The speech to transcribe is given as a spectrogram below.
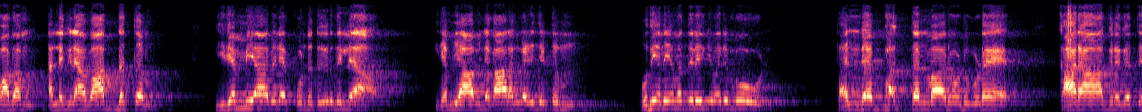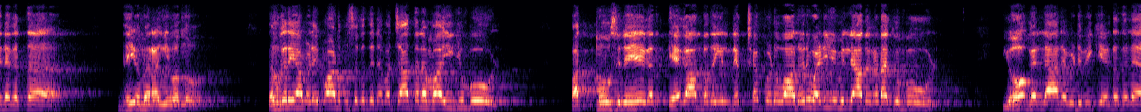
പദം അല്ലെങ്കിൽ ആ വാഗ്ദത്വം ഇരമ്യാവിനെ കൊണ്ട് തീർന്നില്ല. ഇരമ്യാവിന്റെ കാലം കഴിഞ്ഞിട്ടും പുതിയ നിയമത്തിലേക്ക് വരുമ്പോൾ തന്റെ ഭക്തന്മാരോടുകൂടെ കാരാഗ്രഹത്തിനകത്ത് ദൈവം ഇറങ്ങി വന്നു. നമുക്കറിയാം വെളിപ്പാട് പുസ്തകത്തിന്റെ പശ്ചാത്തലം വായിക്കുമ്പോൾ പത്മൂസിന്റെ ഏക ഏകാന്തതയിൽ രക്ഷപ്പെടുവാൻ ഒരു വഴിയുമില്ലാതെ കിടക്കുമ്പോൾ യോഗല്ലാനെ വിടുവിക്കേണ്ടതിന്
